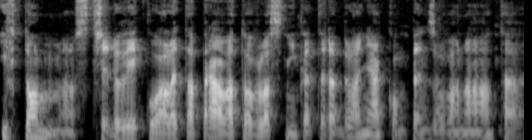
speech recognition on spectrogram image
i v tom středověku, ale ta práva toho vlastníka teda byla nějak kompenzovaná. Ta,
